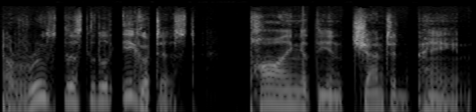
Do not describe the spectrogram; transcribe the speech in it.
A ruthless little egotist, pawing at the enchanted pane.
